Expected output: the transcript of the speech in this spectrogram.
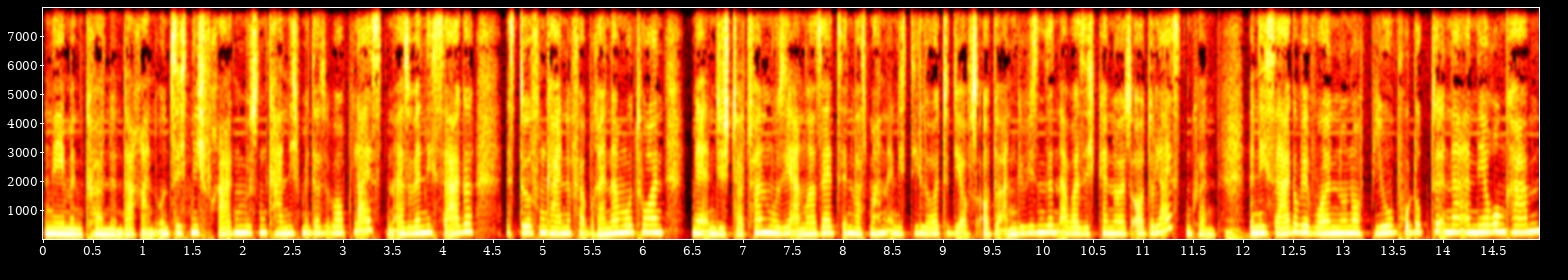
nehmen können daran und sich nicht fragen müssen, kann ich mir das überhaupt leisten? Also wenn ich sage, es dürfen keine Verbrennermotoren mehr in die Stadt fahren, muss ich andererseits sehen, was machen eigentlich die Leute, die aufs Auto angewiesen sind, aber sich kein neues Auto leisten können. Mhm. Wenn ich sage, wir wollen nur noch Bioprodukte in der Ernährung haben,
